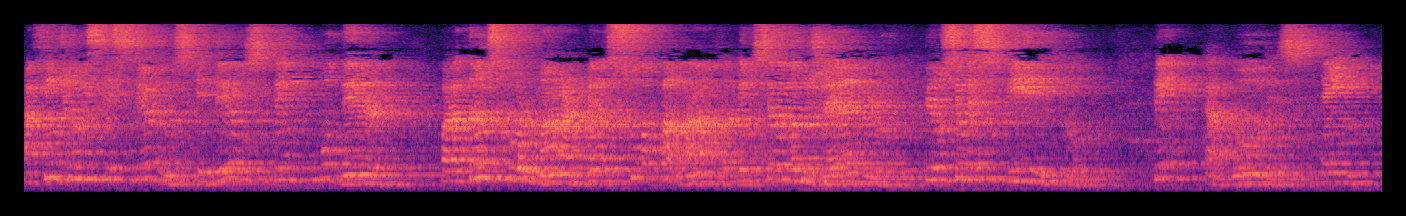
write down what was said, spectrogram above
a fim de não esquecermos que Deus tem poder para transformar pela Sua palavra, pelo seu Evangelho, pelo seu Espírito, pecadores em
